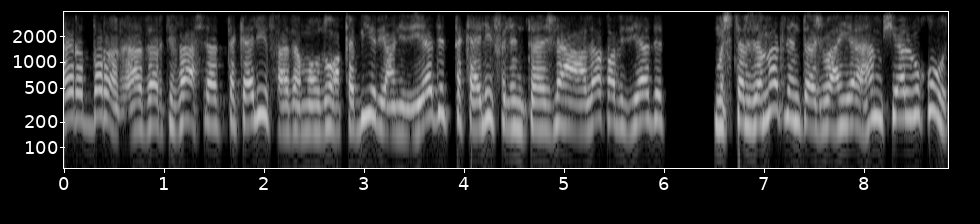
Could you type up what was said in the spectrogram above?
غير الضرر هذا ارتفاع التكاليف هذا موضوع كبير يعني زيادة تكاليف الإنتاج لها علاقة بزيادة مستلزمات الإنتاج وهي أهم شيء الوقود.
